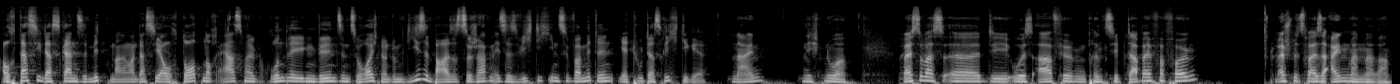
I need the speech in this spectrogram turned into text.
Auch, dass sie das Ganze mitmachen und dass sie auch dort noch erstmal grundlegend Willen sind zu horchen. Und um diese Basis zu schaffen, ist es wichtig, ihnen zu vermitteln, ihr tut das Richtige. Nein, nicht nur. Weißt du, was äh, die USA für ein Prinzip dabei verfolgen? Beispielsweise Einwanderer.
